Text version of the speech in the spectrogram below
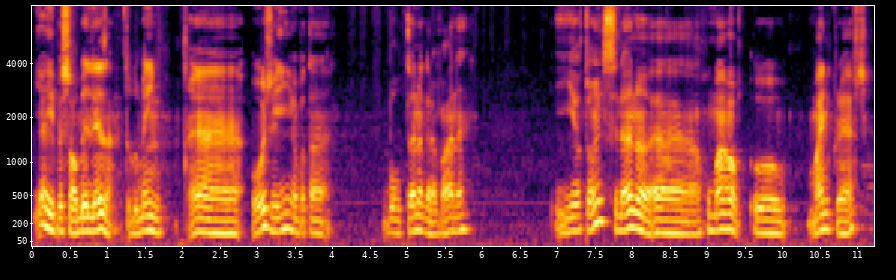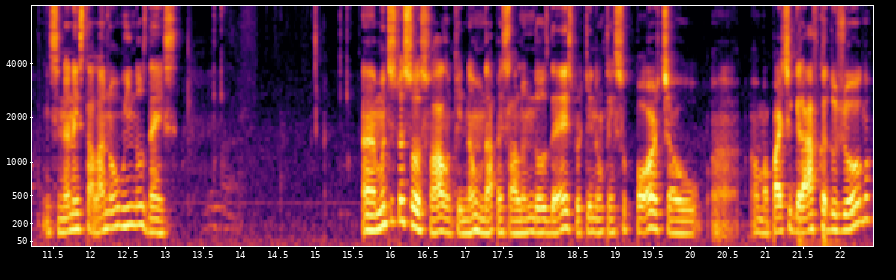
E aí pessoal, beleza? Tudo bem? É, hoje aí eu vou estar tá voltando a gravar, né? E eu tô ensinando a arrumar o Minecraft, ensinando a instalar no Windows 10. É, muitas pessoas falam que não dá para instalar no Windows 10 porque não tem suporte ao, a uma parte gráfica do jogo.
